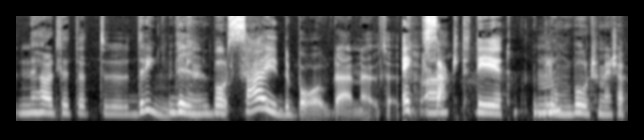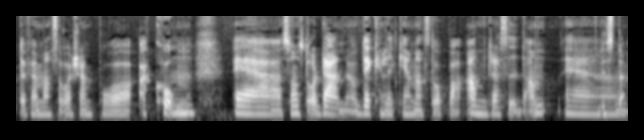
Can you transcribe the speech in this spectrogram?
Ni har ett litet eh, drink... vinbord. Sideboard där nu, typ. Exakt. Det är ett Mm. blombord som jag köpte för en massa år sedan på auktion. Eh, som står där nu. Och det kan lika gärna stå på andra sidan. Eh, Just det.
